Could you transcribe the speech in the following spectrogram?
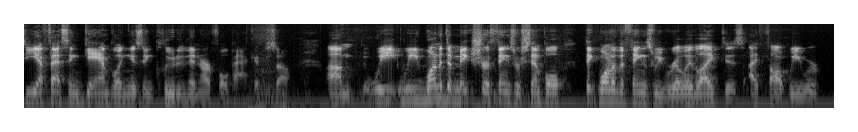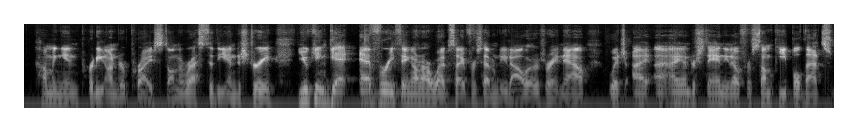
DFS and gambling is included in our full package. So um, we we wanted to make sure things were simple. I think one of the things we really liked is I thought we were coming in pretty underpriced on the rest of the industry. You can get everything on our website for seventy dollars right now, which I I understand. You know, for some people that's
